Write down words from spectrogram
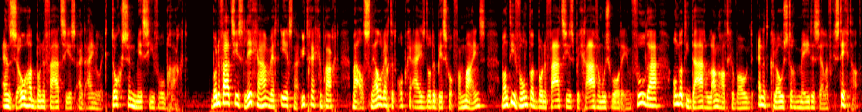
en zo had Bonifatius uiteindelijk toch zijn missie volbracht. Bonifatius' lichaam werd eerst naar Utrecht gebracht, maar al snel werd het opgeëist door de bisschop van Mainz, want die vond dat Bonifatius begraven moest worden in Fulda, omdat hij daar lang had gewoond en het klooster mede zelf gesticht had.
